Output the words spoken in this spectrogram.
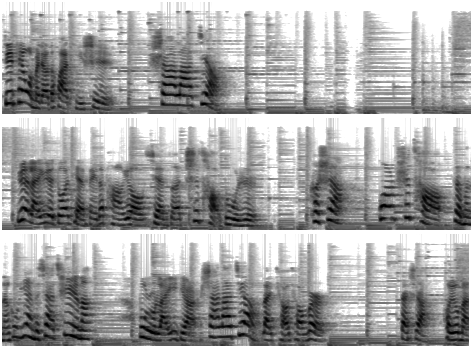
今天我们聊的话题是沙拉酱。越来越多减肥的朋友选择吃草度日，可是啊，吃草怎么能够咽得下去呢？不如来一点沙拉酱来调调味儿。但是啊，朋友们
